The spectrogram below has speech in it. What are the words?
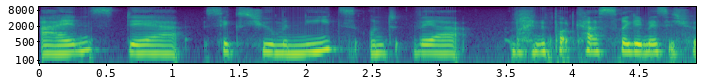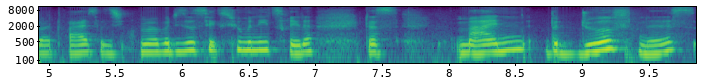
eins der Six Human Needs und wer meine Podcasts regelmäßig hört, weiß, dass ich immer über diese Six Human Needs rede, dass mein Bedürfnis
